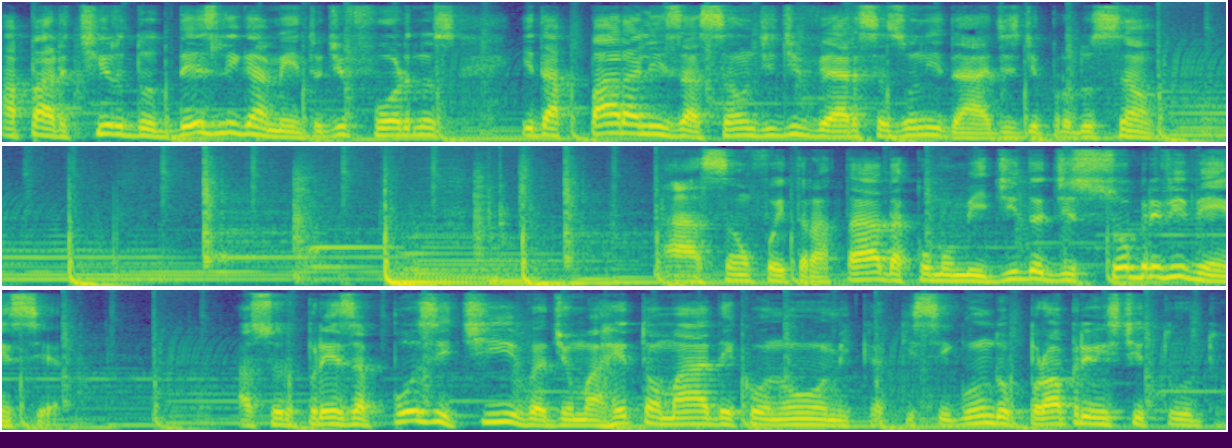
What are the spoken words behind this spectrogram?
a partir do desligamento de fornos e da paralisação de diversas unidades de produção. A ação foi tratada como medida de sobrevivência. A surpresa positiva de uma retomada econômica, que, segundo o próprio Instituto,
